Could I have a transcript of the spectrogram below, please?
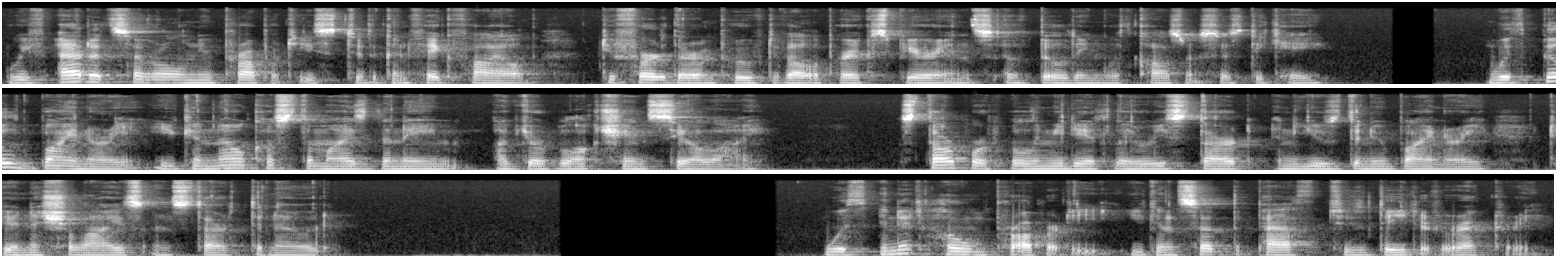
we've added several new properties to the config file to further improve developer experience of building with Cosmos SDK. With build binary, you can now customize the name of your blockchain CLI. Starport will immediately restart and use the new binary to initialize and start the node. With init home property, you can set the path to the data directory.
